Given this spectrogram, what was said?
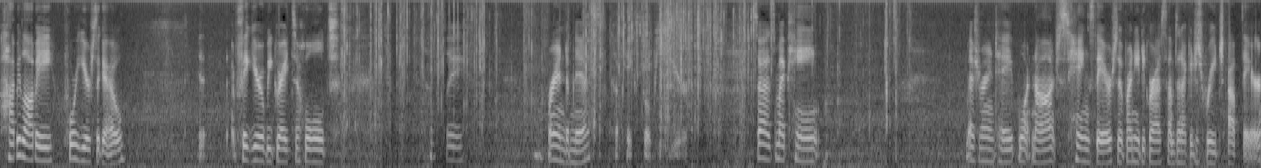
Hobby Lobby four years ago. It, I figure it would be great to hold, hopefully, randomness. Cupcakes go up here. So as my paint measuring tape, whatnot, just hangs there. So if I need to grab something, I could just reach up there.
